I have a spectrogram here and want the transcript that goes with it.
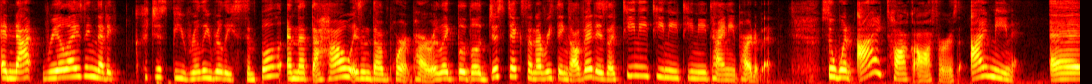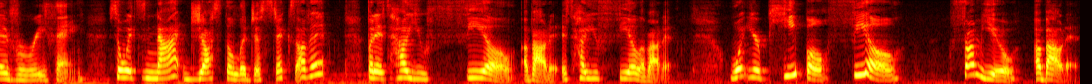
and not realizing that it could just be really, really simple and that the how isn't the important part? Like the logistics and everything of it is a teeny, teeny, teeny, tiny part of it. So when I talk offers, I mean everything. So it's not just the logistics of it, but it's how you feel about it. It's how you feel about it. What your people feel from you about it.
